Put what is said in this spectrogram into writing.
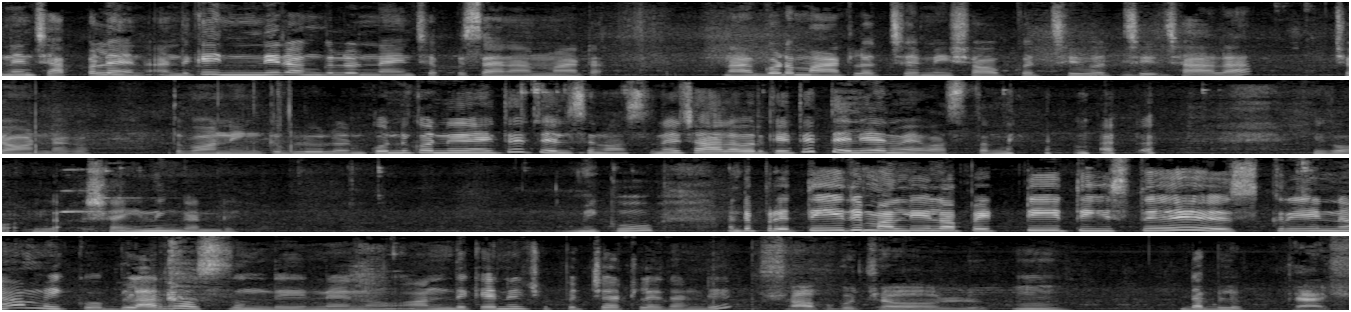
నేను చెప్పలేను. అందుకే ఇన్ని రంగులు ఉన్నాయని చెప్పేశాను అనమాట నాకు కూడా మాటలు వచ్చాయి మీ షాప్కి వచ్చి వచ్చి చాలా. చూడండి అగో ఎంత బాగున్నాయి ఇంక బ్లూలో కొన్ని కొన్ని అయితే తెలిసిన వస్తున్నాయి చాలా వరకు అయితే తెలియనివి వస్తున్నాయి అన్నమాట. ఇగో ఇలా షైనింగ్ అండి. మీకు అంటే ప్రతిదీ మళ్ళీ ఇలా పెట్టి తీస్తే స్క్రీన్ మీకు బ్లర్ వస్తుంది. నేను అందుకనే చూపించట్లేదండి. షాప్కి వచ్చేవాళ్ళు డబ్బులు క్యాష్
